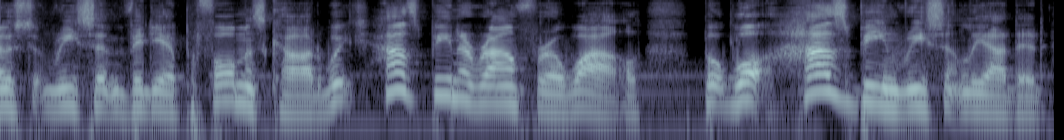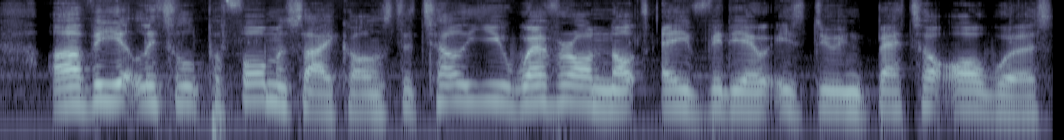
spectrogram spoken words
most recent video performance card, which has been around for a while, but what has been recently added are the little performance icons to tell you whether or not a video is doing better or worse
